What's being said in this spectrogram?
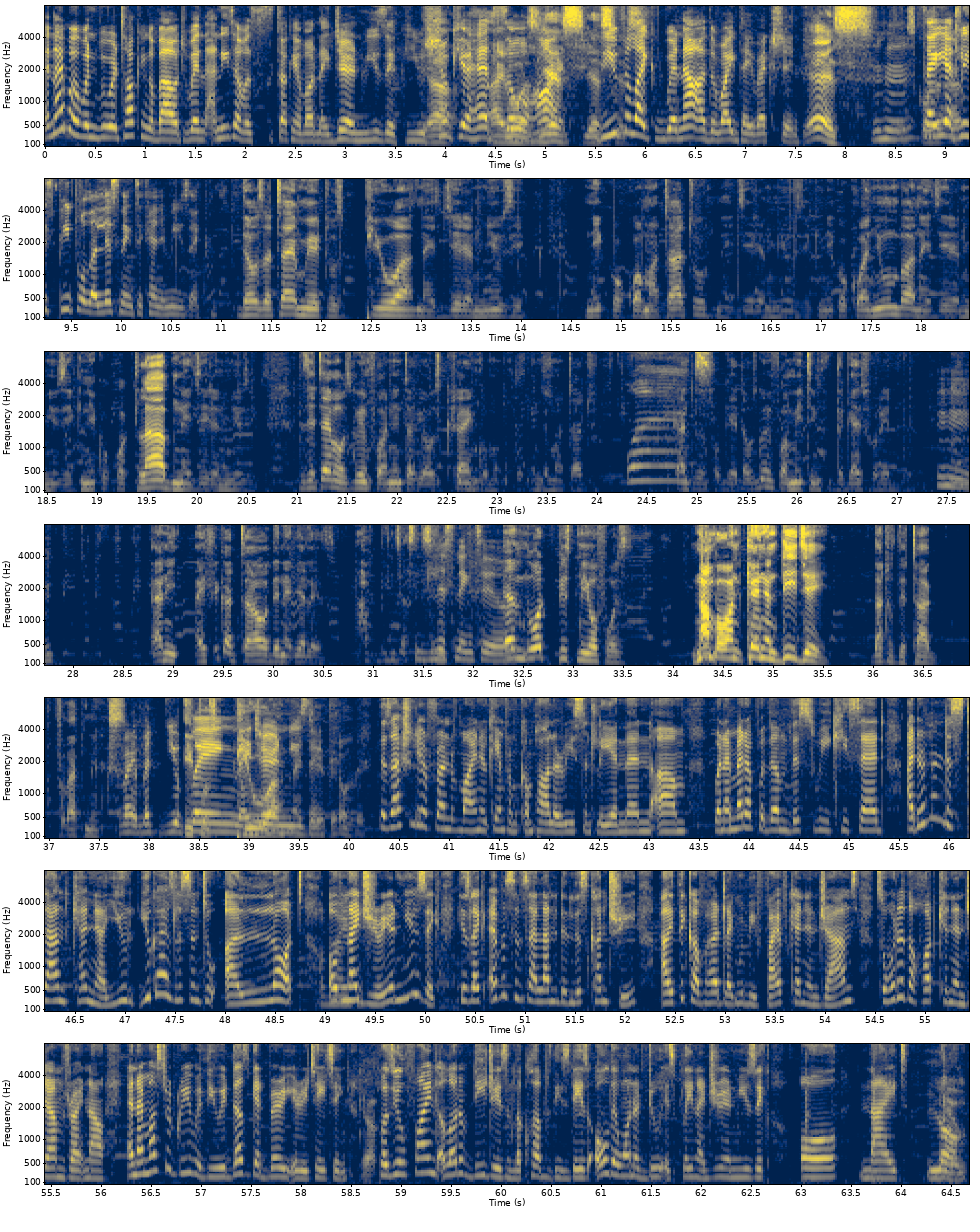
And I, but when we were talking about when Anita was talking about Nigerian music, you Yeah, shook your head I so was. hard. Yes, yes, Do you yes. feel like we're now at the right direction? Yes. Mm-hmm. Say I- at least people are listening to Kenyan music. there was a time where it was pure Nigerian music. Niko kwa matatu, Nigerian music. Niko kwa nyumba, Nigerian music. Niko kwa club, Nigerian music. There's a time I was going for an interview, I was crying in the matatu. What? I can't even forget. I was going for a meeting with the guys for Red Bull. Mm-hmm. And I figured out then I realized I've been just listening. Listening to. And what pissed me off was number one Kenyan DJ. That was the tag for that mix. right, but you're It playing pure Nigerian music. Nigeria. I was like, There's actually a friend of mine who came from Kampala recently, and then um, when I met up with them this week, he said, "I don't understand Kenya. You you guys listen to a lot of Niger- Nigerian music." He's like, "Ever since I landed in this country, I think I've heard like maybe five Kenyan jams. So what are the hot Kenyan jams right now?" And I must agree with you, it does get very irritating Yeah. because you'll find a lot of DJs in the clubs these days. All they want to do is play Nigerian music all night long.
